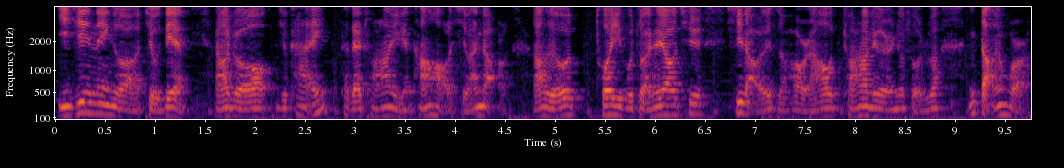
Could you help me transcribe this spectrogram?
一进那个酒店，然后之后你就看，哎，他在床上已经躺好了，洗完澡了。然后他就脱衣服，转身要去洗澡的时候，然后床上这个人就说说你等一会儿，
